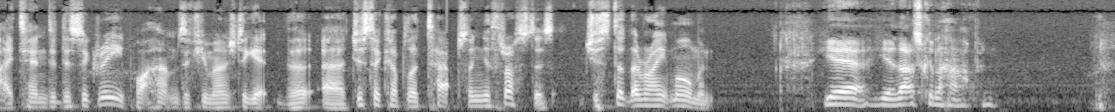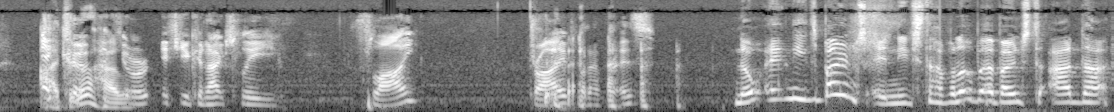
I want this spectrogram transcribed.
I tend to disagree. What happens if you manage to get the uh, just a couple of taps on your thrusters just at the right moment? Yeah, yeah, that's going to happen. I It don't could, know how. If, you're, if you can actually fly, drive, whatever it is. No, it needs bounce. It needs to have a little bit of bounce to add that.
